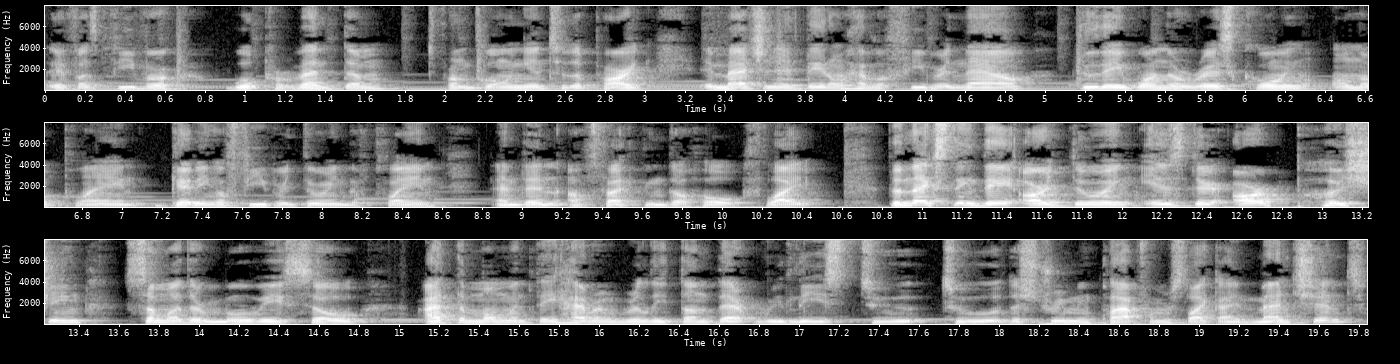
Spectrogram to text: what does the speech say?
if a fever will prevent them from going into the park, imagine if they don't have a fever now, do they want to risk going on a plane, getting a fever during the plane, and then affecting the whole flight? The next thing they are doing is they are pushing some other movies. So at the moment, they haven't really done that release to to the streaming platforms like I mentioned.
